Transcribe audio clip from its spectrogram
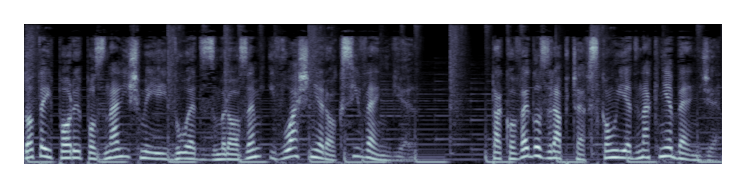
Do tej pory poznaliśmy jej duet z Mrozem i właśnie Roxy Węgiel. Takowego z Rabczewską jednak nie będzie.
